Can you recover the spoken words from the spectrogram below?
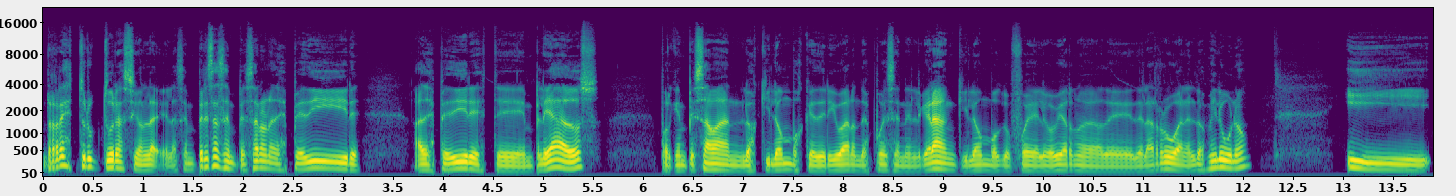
Reestructuración. las empresas empezaron a despedir, a despedir este, empleados, porque empezaban los quilombos que derivaron después en el gran quilombo que fue el gobierno de, la Rúa en el 2001. Y,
